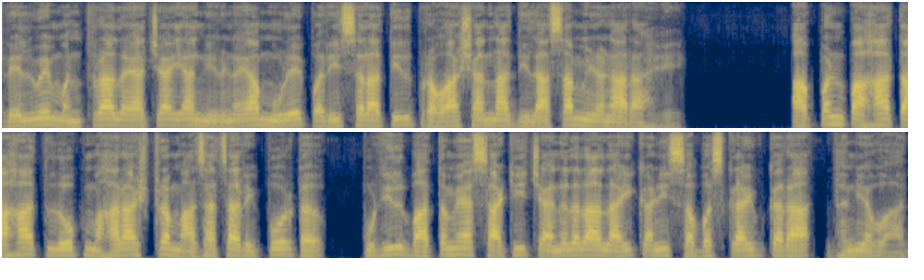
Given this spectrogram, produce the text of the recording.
रेल्वे मंत्रालयाच्या या निर्णयामुळे परिसरातील प्रवाशांना दिलासा मिळणार आहे. आपण पाहत आहात लोक महाराष्ट्र माझाचा रिपोर्ट. पुढील बातम्यासाठी चॅनलला लाईक आणि सबस्क्राईब करा. धन्यवाद.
